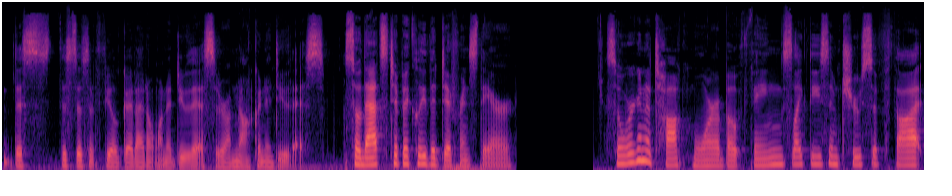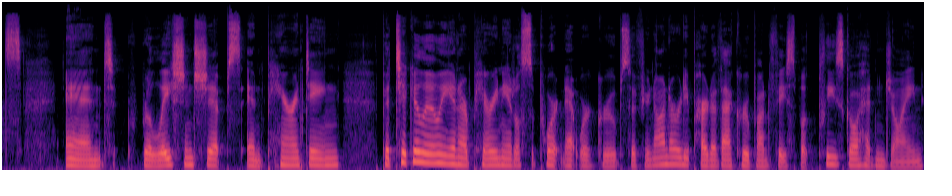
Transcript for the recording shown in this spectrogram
this this doesn't feel good. I don't want to do this or I'm not going to do this. So that's typically the difference there. So we're going to talk more about things like these intrusive thoughts and relationships and parenting particularly in our perinatal support network group. So if you're not already part of that group on Facebook, please go ahead and join.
